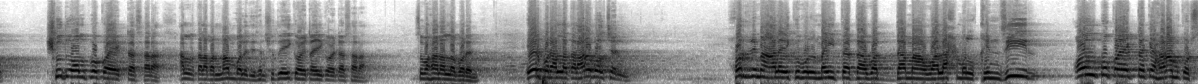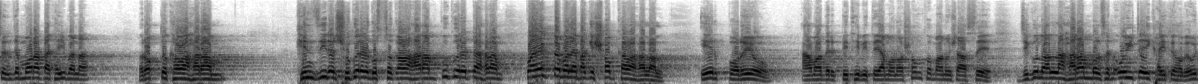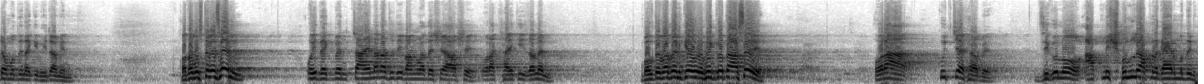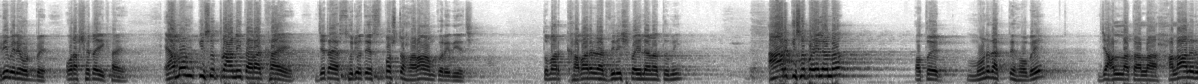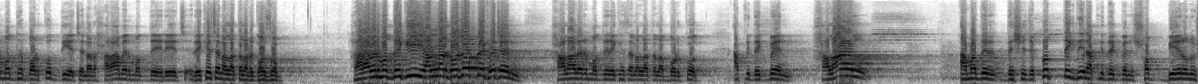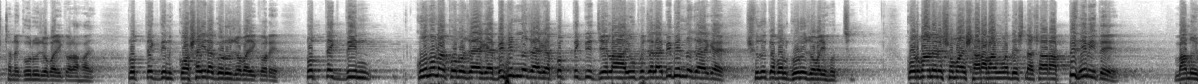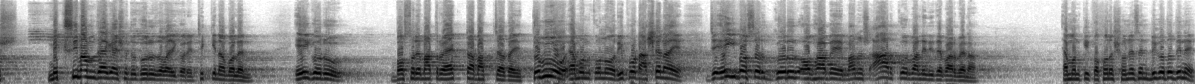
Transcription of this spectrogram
শুধু অল্প কয়েকটা ছাড়া। আল্লাহ তালা আবার নাম বলে দিয়েছেন, শুধু এই কয়টা এই কয়টা ছাড়া। সুবাহান আল্লাহ বলেন। এরপর আল্লাহ তালা আরও বলছেন, হর্রিমা আলাইকুমুল মাইতাতা ওয়াদ্দামা ওয়ালাহমুল খিনজির। অল্প কয়েকটাকে হারাম করছেন, যে মরাটা খাইবা না। রক্ত খাওয়া হারাম, খিনজিরের শুকুরের গোস্ত খাওয়া হারাম কুকুরেরটা হারাম। কয়েকটা বলে বাকি সব খাওয়া হালাল। এরপরেও আমাদের পৃথিবীতে এমন অসংখ্য মানুষ আছে, যেগুলো আল্লাহ হারাম বলছেন, ওইটাই খাইতে হবে। ওইটার মধ্যে নাকি ভিটামিন? কথা বুঝতে পেরেছেন? ওই দেখবেন চায়নারা যদি বাংলাদেশে আসে, ওরা খায় কি জানেন? বলতে পারবেন কেউ? অভিজ্ঞতা আছে? ওরা কুচ্চা খাবে। যেগুলো আপনি শুনলে আপনার গায়ের মধ্যে ভিড়ে মেরে উঠবে, ওরা সেটাই খায়। এমন কিছু প্রাণী তারা খায়, যেটা শরীয়তে স্পষ্ট হারাম করে দিয়েছে। তোমার খাবারের আর জিনিস পাইলা না তুমি? আর কিছু পাইলা না। অতএব মনে রাখতে হবে যে আল্লাহ তালা হালালের মধ্যে বরকত দিয়েছেন আর হারামের মধ্যে রেখেছেন আল্লাহ তালার গজব। হারামের মধ্যে কি আল্লাহর গজব রেখেছেন? হালালের মধ্যে রেখেছেন আল্লাহ তালা বরকত। আপনি দেখবেন হালাল আমাদের দেশে যে প্রত্যেক দিন আপনি দেখবেন সব বিয়ের অনুষ্ঠানে গরু জবাই করা হয়। প্রত্যেক দিন কসাইরা গরু জবাই করে। প্রত্যেক দিন কোনো না কোনো জায়গায়, বিভিন্ন জায়গায়, প্রত্যেকটি জেলায়, উপজেলায়, বিভিন্ন জায়গায় শুধু কেবল গরু জবাই হচ্ছে। কোরবানের সময় সারা বাংলাদেশ না, সারা পৃথিবীতে মানুষ ম্যাক্সিমাম জায়গায় শুধু গরু জবাই করে। ঠিক কিনা বলেন? এই গরু বছরে মাত্র একটা বাচ্চা দেয়। তবুও এমন কোনো রিপোর্ট আসে নাই যে এই বছর গরুর অভাবে মানুষ আর কোরবানি দিতে পারবে না। এমন কি কখনো শুনেছেন বিগত দিনে?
